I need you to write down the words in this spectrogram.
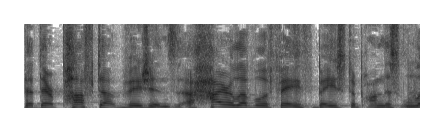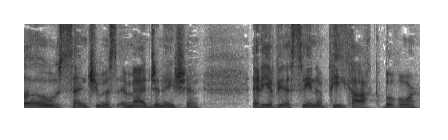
that they're puffed up visions, a higher level of faith based upon this low, sensuous imagination. Any of you have seen a peacock before?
